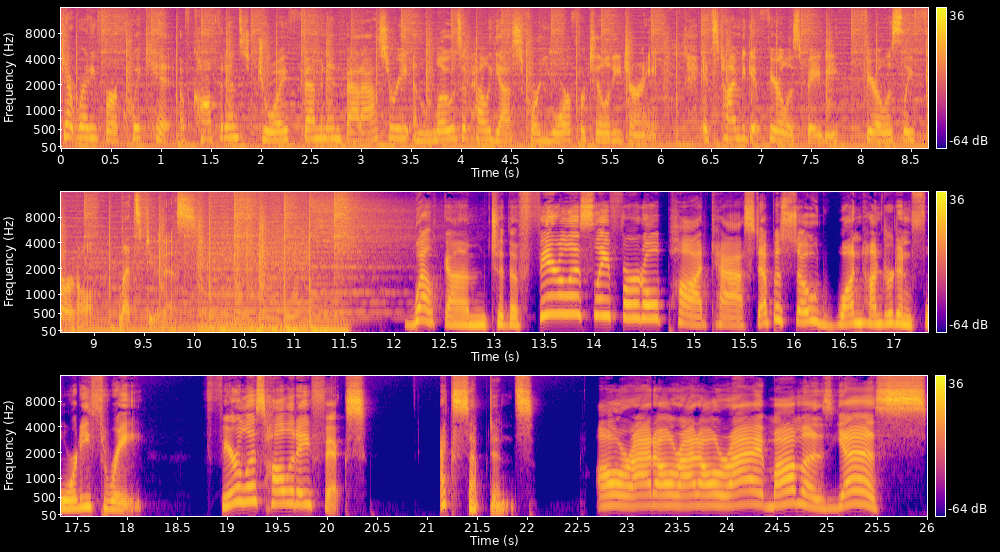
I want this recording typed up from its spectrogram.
Get ready for a quick hit of confidence, joy, feminine badassery, and loads of hell yes for your fertility journey. It's time to get fearless, baby, fearlessly fertile. Let's do this. Welcome to the Fearlessly Fertile Podcast, episode 143 Fearless Holiday Fix Acceptance. All right, all right, all right, mamas. Yes.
